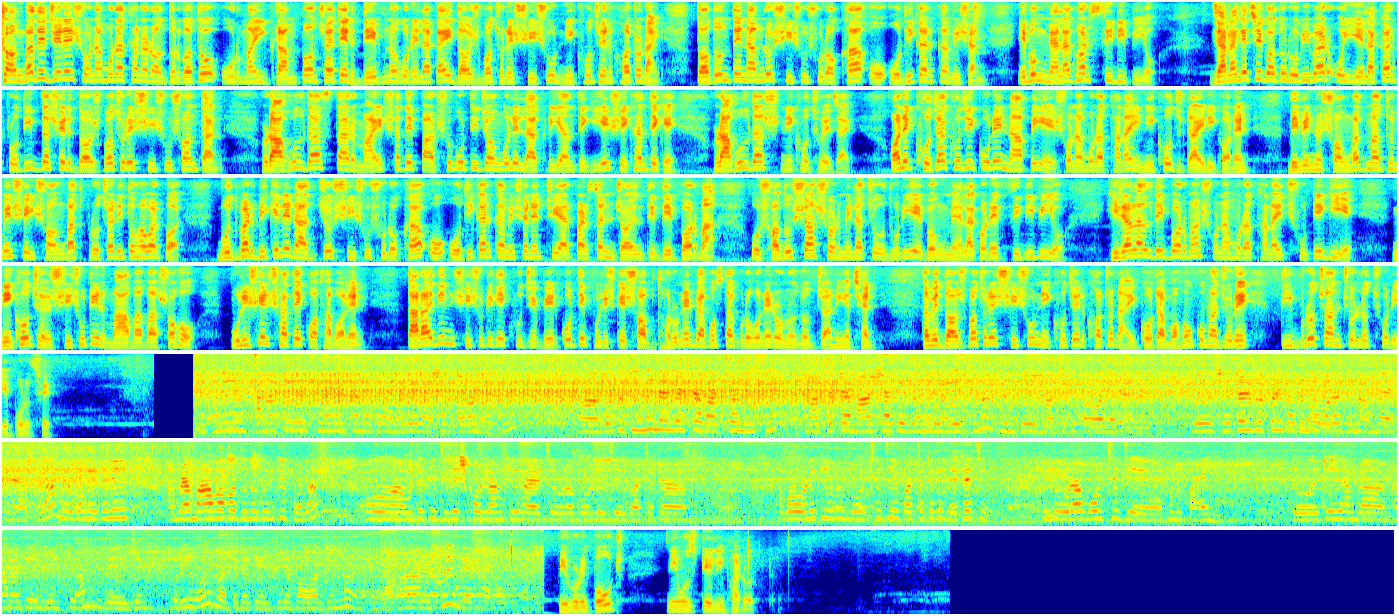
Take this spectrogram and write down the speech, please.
সংবাদের জেরে সোনামুড়া থানার অন্তর্গত উরমাই গ্রাম পঞ্চায়েতের দেবনগর এলাকায় দশ বছরের শিশু নিখোঁজের ঘটনায় তদন্তে নামল শিশু সুরক্ষা ও অধিকার কমিশন এবং মেলাঘর সিডিপিও। জানা গেছে, গত রবিবার ওই এলাকার প্রদীপ দাসের দশ বছরের শিশু সন্তান রাহুল দাস তার মায়ের সাথে পার্শ্ববর্তী জঙ্গলে লাকড়ি আনতে গিয়ে সেখান থেকে রাহুল দাস নিখোঁজ হয়ে যায়। অনেক খোঁজাখুঁজি করে না পেয়ে সোনামুড়া থানায় নিখোঁজ ডায়েরি করেন। বিভিন্ন সংবাদ মাধ্যমে সেই সংবাদ প্রচারিত হওয়ার পর বুধবার বিকেলে রাজ্য শিশু সুরক্ষা ও অধিকার কমিশনের চেয়ারপারসন জয়ন্তী দেববর্মা ও সদস্যা শর্মিলা চৌধুরী এবং মেলাঘরের সিডিপিও হীরালাল দেববর্মা সোনামুড়া থানায় ছুটে গিয়ে নিখোঁজ শিশুটির মা বাবা সহ পুলিশের সাথে কথা বলেন। তারা এদিন শিশুটিকে খুঁজে বের করতে পুলিশকে সব ধরনের ব্যবস্থা গ্রহণের অনুরোধ জানিয়েছেন। তবে দশ বছরের শিশু নিখোঁজের ঘটনায় গোটা মহকুমা জুড়ে তীব্র চাঞ্চল্য ছড়িয়ে পড়েছে। গত তিন দিন আগে একটা বাচ্চা মিসি বাচ্চাটা মার সাথে জঙ্গলে গিয়েছিল, কিন্তু বাচ্চাকে পাওয়া যাচ্ছে না। তো সেটার ব্যাপারে তদন্ত করার জন্য আমরা এখানে আসলাম এবং এখানে আমরা মা, বাবা দুজনকে পেলাম। ও, ওদেরকে জিজ্ঞেস করলাম, কী হয়েছে? ওরা বলল যে বাচ্চাটা, আবার অনেকে বলছে যে বাচ্চাটাকে দেখেছে? কিন্তু ওরা বলছে যে এখনও পায়নি। তো এটাই আমরা থানাকে বলছিলাম যে যে করেই হোক বাচ্চাটাকে ফিরে পাওয়ার জন্য এটা অবশ্যই দেখা রিপোর্ট, নিউজ ডেলি ভারত।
